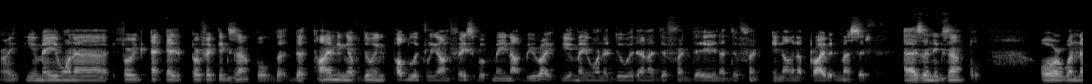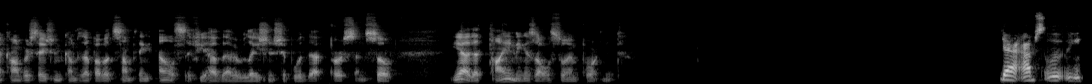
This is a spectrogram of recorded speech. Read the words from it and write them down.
right? You may want to, for a, a, perfect example, the, the timing of doing publicly on Facebook may not be right. You may want to do it on a different day in a different, you know, in a private message, as an example, or when the conversation comes up about something else, if you have a relationship with that person. So, yeah, the timing is also important. Yeah, absolutely.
